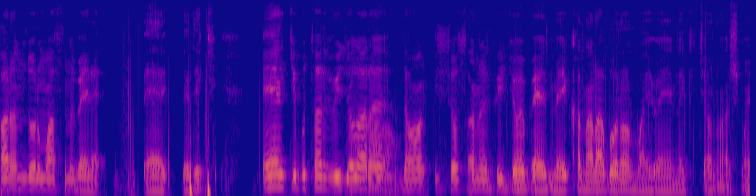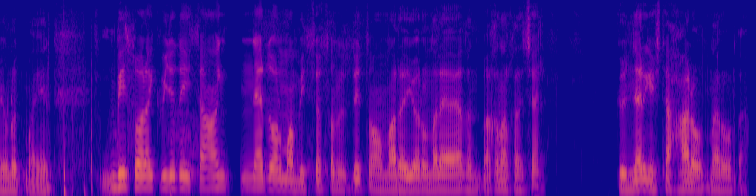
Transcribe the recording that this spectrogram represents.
karın durmasını böyle bekledik. Eğer ki bu tarz videoları devam istiyorsanız videoyu beğenmeyi, kanala abone olmayı ve yanındaki çanı açmayı unutmayın. Bir sonraki videoda ise hangi, nerede olmamı istiyorsanız lütfen onları yorumlara yazın. Bakın arkadaşlar. Günler geçti hala onlar orada.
